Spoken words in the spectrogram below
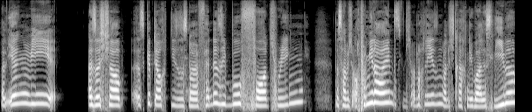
Weil irgendwie, also ich glaube, es gibt ja auch dieses neue Fantasy-Buch Fort Ring. Das habe ich auch bei mir daheim. Das will ich auch noch lesen, weil ich Drachen über alles liebe.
